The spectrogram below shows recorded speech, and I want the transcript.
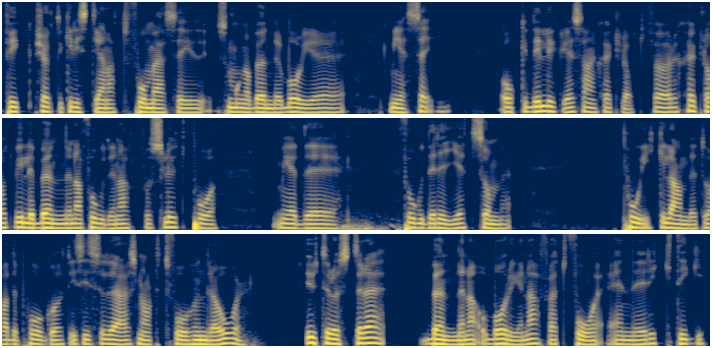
fick, försökte Kristian att få med sig så många bönder och borgare med sig. Och det lyckades han självklart, för självklart ville bönderna, fogderna, få slut på med eh, fogderiet som pågick i landet och hade pågått i sådär snart 200 år. Utrustade bönderna och borgarna för att få en riktig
